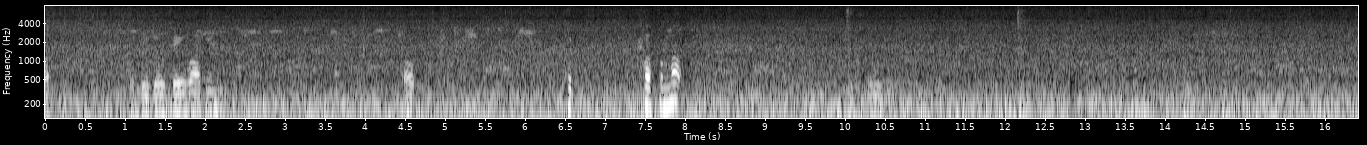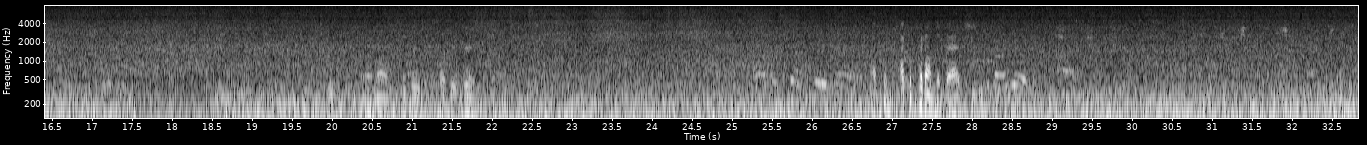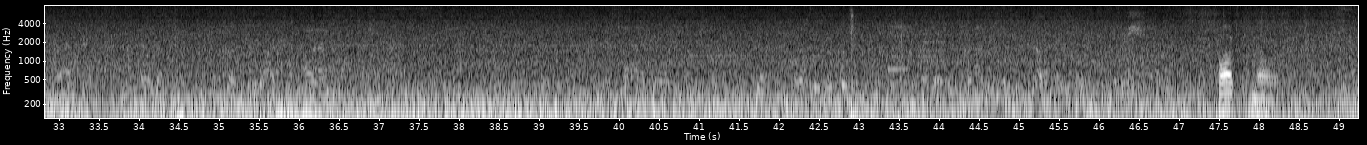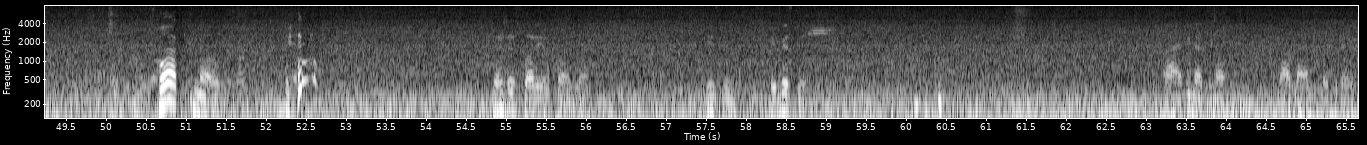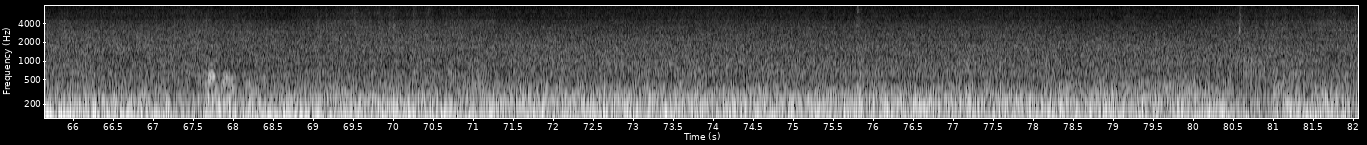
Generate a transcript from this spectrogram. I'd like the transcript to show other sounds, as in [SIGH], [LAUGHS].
Oh, illegal jaywalking. Oh, [LAUGHS] cuff them up. Oh? I could I could put on the badge. Fuck no. Fuck no. [LAUGHS] That's just funny as fuck, yeah. These fools, they missed it. [LAUGHS] I think that's enough wildlife for today. That goes.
